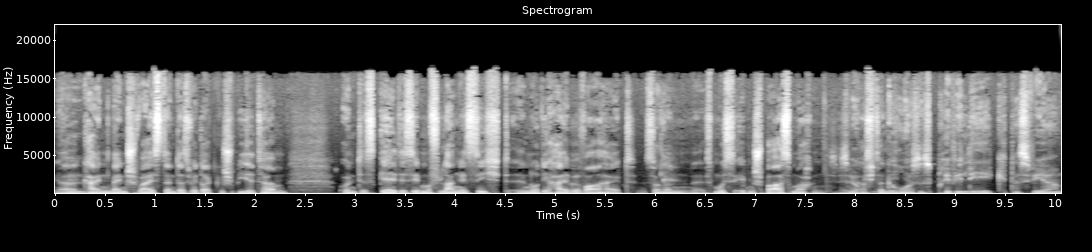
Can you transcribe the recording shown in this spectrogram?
Ja, Kein Mensch weiß dann, dass wir dort gespielt haben. Und das Geld ist eben auf lange Sicht nur die halbe Wahrheit, sondern es muss eben Spaß machen Das ist wirklich ein Linie. großes Privileg, dass wir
